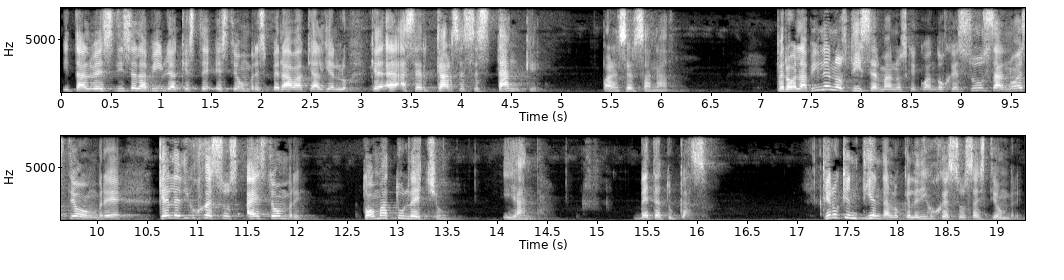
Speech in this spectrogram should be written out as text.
Y tal vez dice la Biblia que este, este hombre esperaba que alguien lo, que acercarse a ese estanque para ser sanado. Pero la Biblia nos dice, hermanos, que cuando Jesús sanó a este hombre, ¿qué le dijo Jesús a este hombre? Toma tu lecho y anda. Vete a tu casa. Quiero que entienda lo que le dijo Jesús a este hombre.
